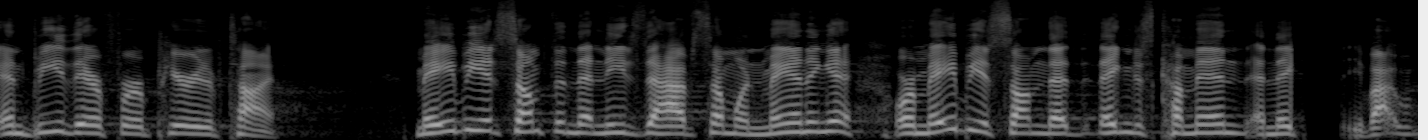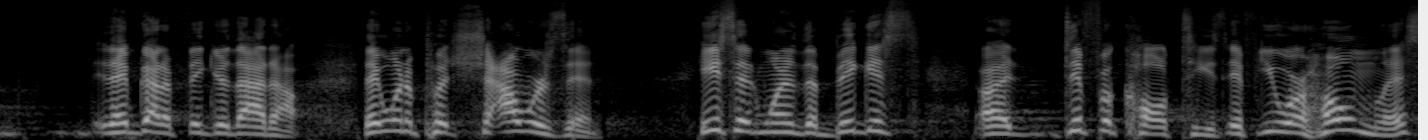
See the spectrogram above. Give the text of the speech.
and be there for a period of time. Maybe it's something that needs to have someone manning it, or maybe it's something that they can just come in and they, I, they've got to figure that out. They want to put showers in. He said one of the biggest uh, difficulties if you are homeless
